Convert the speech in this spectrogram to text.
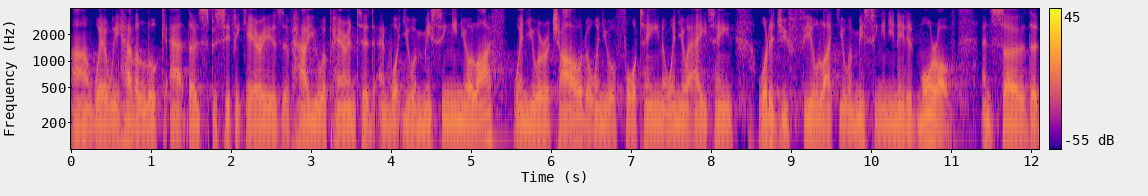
uh, where we have a look at those specific areas of how you were parented and what you were missing in your life when you were a child or when you were 14 or when you were 18. What did you feel like you were missing and you needed more of? And so the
